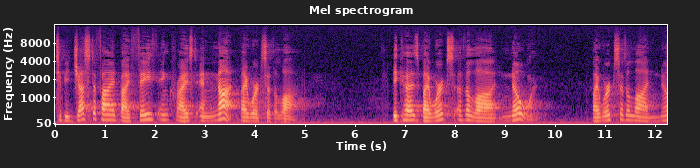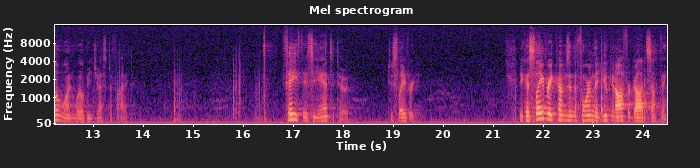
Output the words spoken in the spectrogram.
to be justified by faith in Christ and not by works of the law. Because by works of the law, no one, by works of the law, no one will be justified. Faith is the antidote to slavery. Because slavery comes in the form that you can offer God something.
